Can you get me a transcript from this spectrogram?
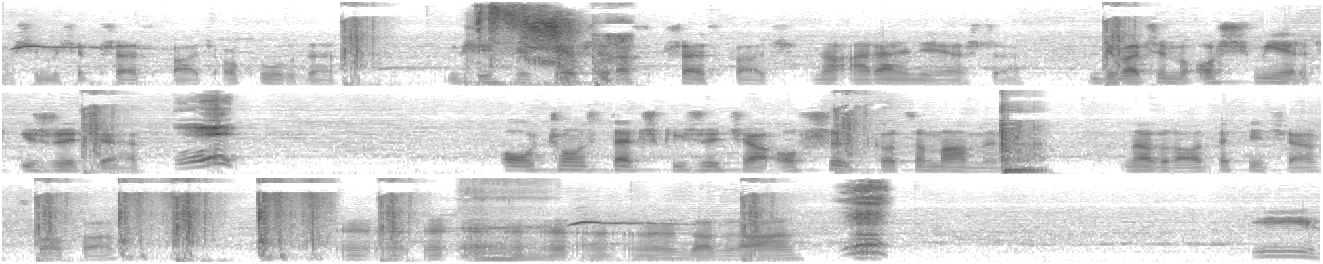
Musimy się przespać, o kurde. Musimy się pierwszy raz przespać na arenie jeszcze. Gdzie walczymy o śmierć i życie. O cząsteczki życia, o wszystko co mamy. Dobra, oddechnijcie, spoko. E, e, e, e, e, e, e, Dobra. I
